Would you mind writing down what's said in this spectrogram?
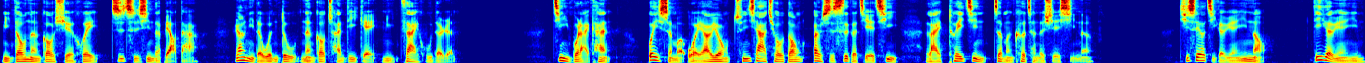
你都能够学会支持性的表达，让你的温度能够传递给你在乎的人。进一步来看，为什么我要用春夏秋冬二十四个节气来推进这门课程的学习呢？其实有几个原因哦。第一个原因，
